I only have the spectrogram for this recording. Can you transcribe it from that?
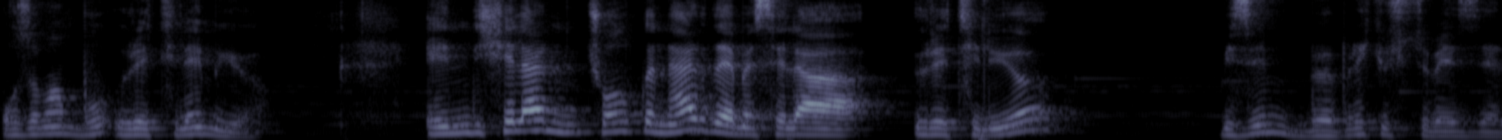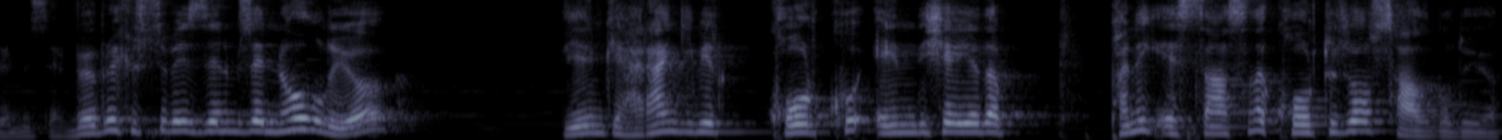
o zaman bu üretilemiyor. Endişeler çoğunlukla nerede mesela üretiliyor? Bizim böbrek üstü bezlerimizde. Böbrek üstü bezlerimize ne oluyor? Diyelim ki herhangi bir korku, endişe ya da panik esnasında kortizol salgılıyor.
